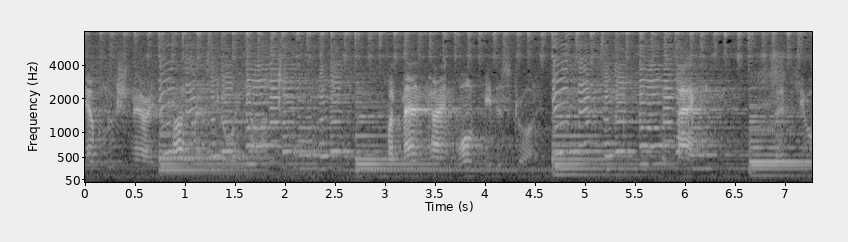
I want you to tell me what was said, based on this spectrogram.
Evolutionary progress going on. But mankind won't be destroyed.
